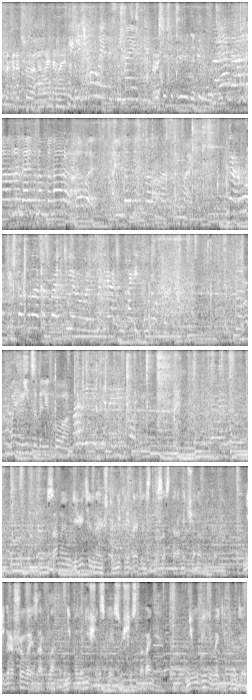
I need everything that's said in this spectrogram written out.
Спасибо, хорошо, давай, давай. Для чего вы это снимаете? Российский телевидение фильм будет. Да, да, вы должны за это нам гонорар давать, а не так бесплатно нас снимать. Дороги, чтобы у нас асфальтировали, незрячим ходить плохо. Б- больница далеко. Больницы далеко. Самое удивительное, что ни предательство со стороны чиновников, ни грошовая зарплата, ни полунищенское существование не убили в этих людях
